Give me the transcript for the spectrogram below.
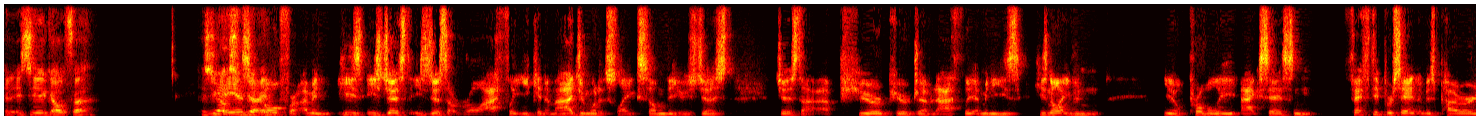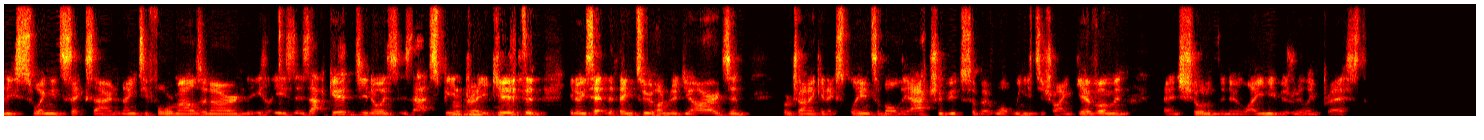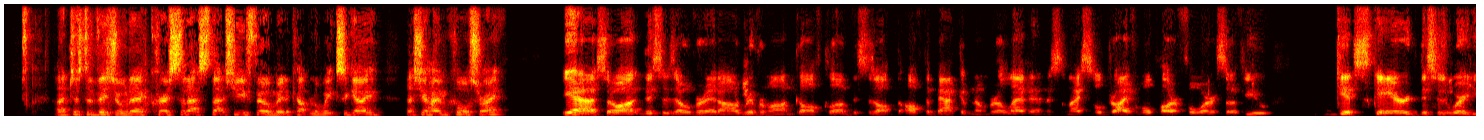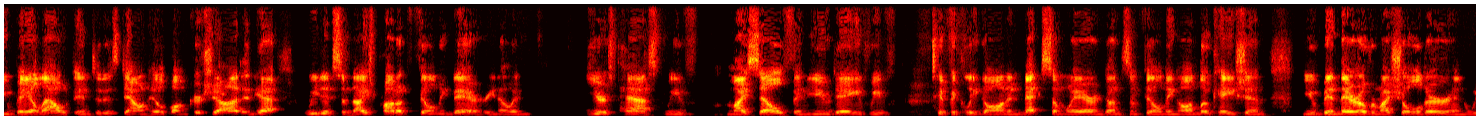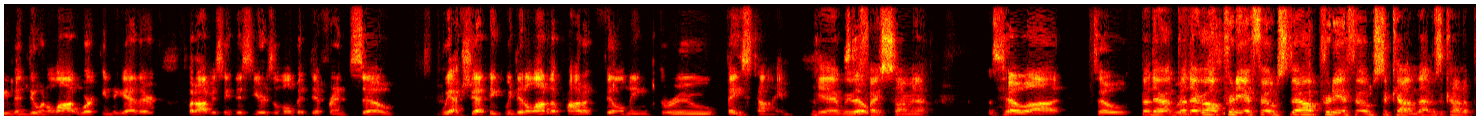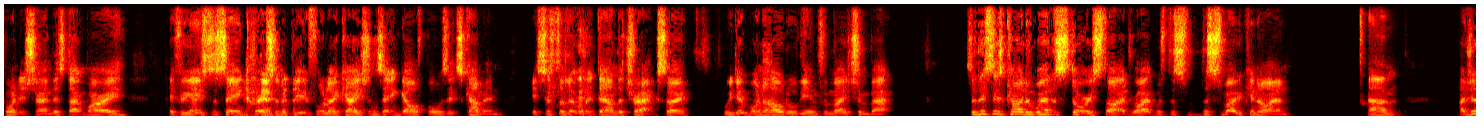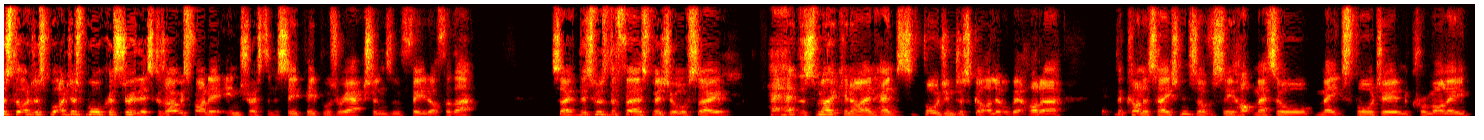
And is he a golfer? Has he yeah, he is game? a golfer. I mean, he's he's just he's just a raw athlete. You can imagine what it's like. Somebody who's just just a, a pure, pure driven athlete. I mean, he's he's not even, you know, probably accessing 50% of his power and he's swinging six iron at 94 miles an hour. And he's, is that good? You know, is, is that speed mm-hmm. pretty good? And, you know, he's hitting the thing 200 yards and we're trying to kind of explain to him all the attributes about what we need to try and give him and, and show him the new line. He was really impressed. Uh, just a visual there, Chris. So that's, that's you filming a couple of weeks ago. That's your home course, right? Yeah, so uh, this is over at uh, Rivermont Golf Club. This is off the, off the back of number 11. It's a nice little drivable par four. So if you get scared, this is where you bail out into this downhill bunker shot. And yeah, we did some nice product filming there. You know, in years past, we've myself and you, Dave, we've typically gone and met somewhere and done some filming on location. You've been there over my shoulder, and we've been doing a lot working together. But obviously, this year is a little bit different. So we actually I think we did a lot of the product filming through FaceTime. Yeah, we so, were FaceTiming it. So uh so But there are, but there are prettier films there are prettier films to come. That was the kind of point of showing this. Don't worry. If you're used to seeing Chris in a beautiful locations hitting golf balls, it's coming. It's just a little bit down the track. So we didn't want to hold all the information back. So this is kind of where the story started, right? Was the the smoking iron. Um, I just thought I just I just walk us through this because I always find it interesting to see people's reactions and feed off of that. So this was the first visual. So the smoking iron, hence forging just got a little bit hotter. The connotation is obviously hot metal makes forging, chromoly.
